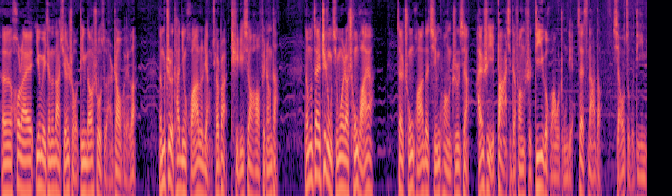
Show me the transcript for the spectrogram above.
呃，后来因为加拿大选手冰刀受损而召回了。那么这他已经滑了两圈半，体力消耗非常大。那么在这种情况下重滑呀，在重滑的情况之下，还是以霸气的方式第一个滑过终点，再次拿到小组的第一名。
